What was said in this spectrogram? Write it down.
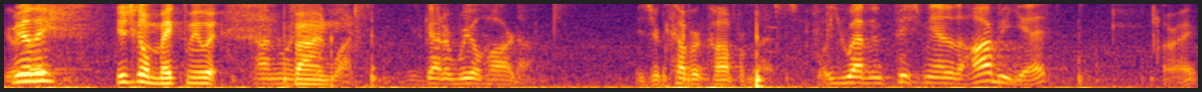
Really? You're just gonna make me wait? Conroy Fine. what? He's got a real hard on. Is your cover compromised? Well, you haven't fished me out of the harbor yet. All right.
